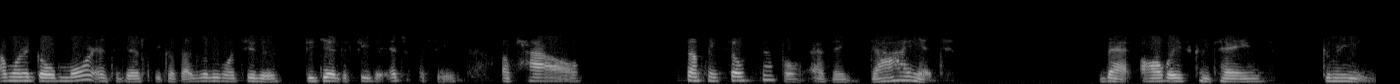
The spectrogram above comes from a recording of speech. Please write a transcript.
I want to go more into this because I really want you to begin to see the intricacy of how something so simple as a diet that always contains greens,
